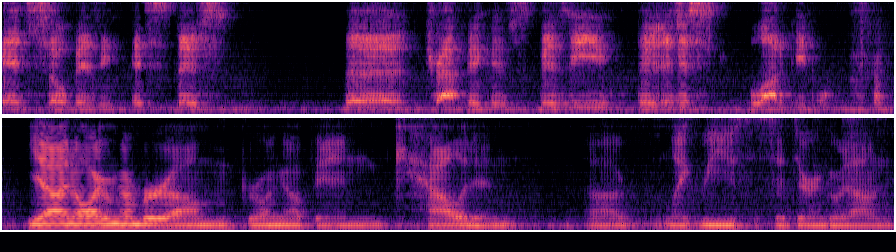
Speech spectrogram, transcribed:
it's so busy. It's there's the traffic is busy. It's just a lot of people. Yeah, I know. I remember um, growing up in Caledon. Uh, like we used to sit there and go down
